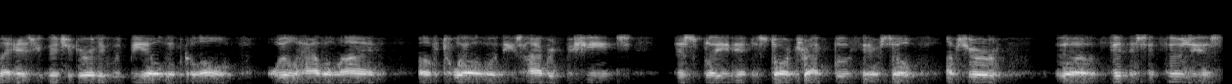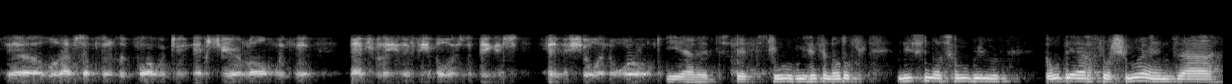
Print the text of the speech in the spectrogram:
as you mentioned earlier, would be held in Cologne, we'll have a line of 12 of these hybrid machines displayed in the Star Trac booth there. So I'm sure the fitness enthusiast uh, will have something to look forward to next year, along with the naturally the FIBO is the biggest fitness show in the world. yeah, that's that's true. We have a lot of listeners who will go there for sure, and uh,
